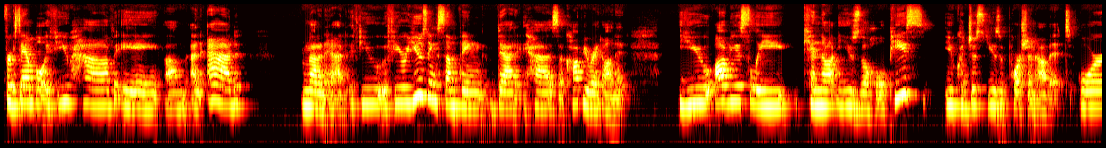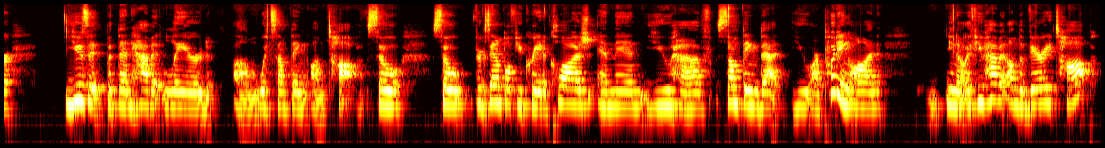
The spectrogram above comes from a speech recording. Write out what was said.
For example, if you have a um, an ad, not an ad, if you if you're using something that has a copyright on it, you obviously cannot use the whole piece. You can just use a portion of it, or use it, but then have it layered um, with something on top. So, so for example, if you create a collage and then you have something that you are putting on, you know, if you have it on the very top,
